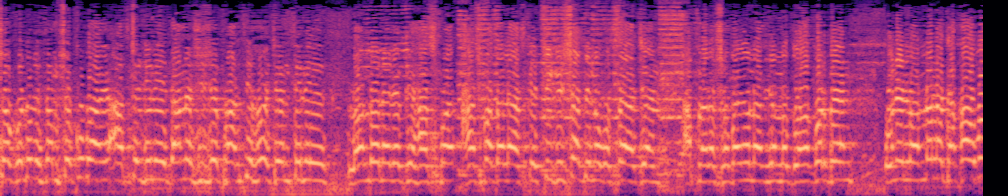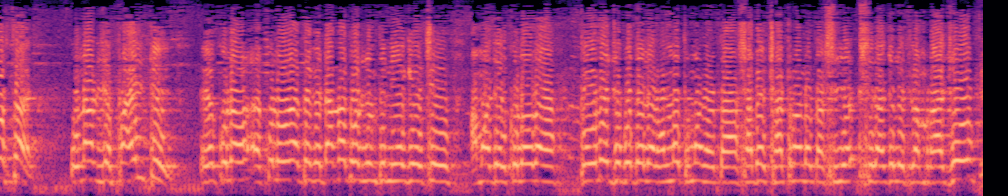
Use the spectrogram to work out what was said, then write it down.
শকুদুল ইসলাম শকুবাই, আজকে যিনি দানের প্রার্থী হয়েছেন, তিনি লন্ডনের একটি হাসপা- হাসপাতালে আজকে চিকিৎসাধীন অবস্থায় আছেন। আপনারা সবাই ওনার জন্য দোয়া করবেন। উনি লন্ডনে থাকা অবস্থায় ওনার যে ফাইলটি কুলোরা থেকে ঢাকা পর্যন্ত নিয়ে গিয়েছে। আমাদের কুলোরা পৌর যুব দলের অন্যতম নেতা, সাবেক ছাত্র নেতা সিরাজুল ইসলাম রাজু।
